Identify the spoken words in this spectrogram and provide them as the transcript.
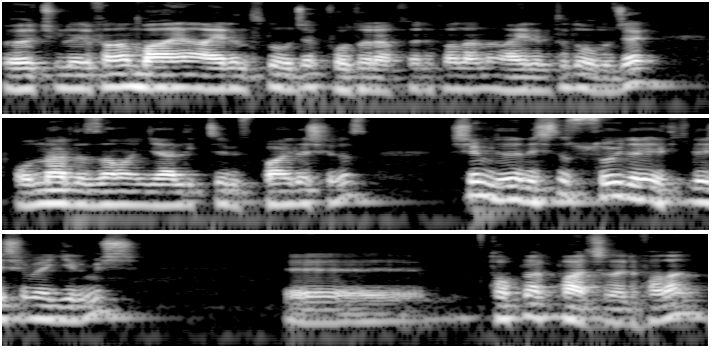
Ölçümleri falan bayağı ayrıntılı olacak. Fotoğrafları falan ayrıntılı olacak. Onlar da zaman geldikçe biz paylaşırız. Şimdiden işte suyla etkileşime girmiş e, toprak parçaları falan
